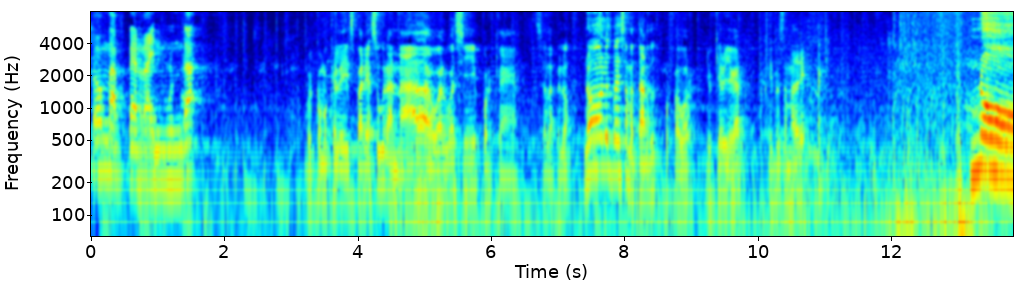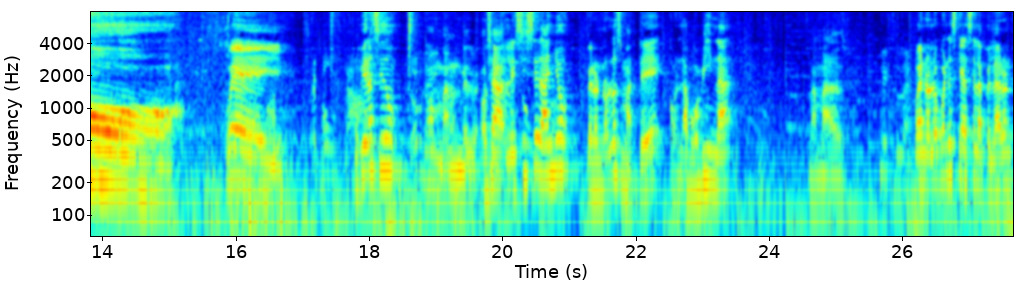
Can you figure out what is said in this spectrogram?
Toma, perra inmunda. Como que le disparé a su granada o algo así porque se la peló. No los vayas a matar, dude, por favor. Yo quiero llegar y partirles la madre aquí. ¡No! Güey. Hubiera sido... No mames, güey. O sea, les hice daño, pero no los maté con la bobina. Mamadas, güey. Bueno, lo bueno es que ya se la pelaron.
